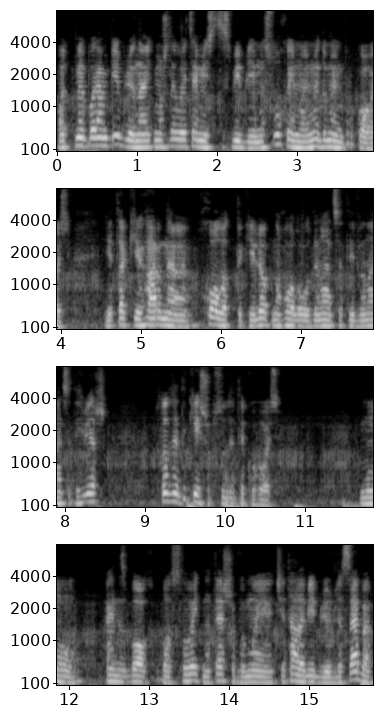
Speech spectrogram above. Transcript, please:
От ми беремо Біблію, навіть можливо і це місце з Біблії ми слухаємо, і ми думаємо про когось. І так є гарне холод, такий льот на голову 11 і 12 вірш. Хто ти такий, щоб судити когось? Тому хай нас Бог благословить на те, щоб ми читали Біблію для себе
